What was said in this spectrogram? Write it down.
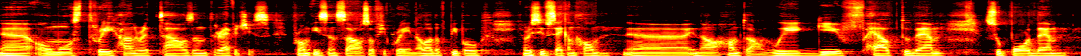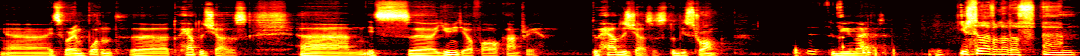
uh, almost 300,000 refugees from east and south of Ukraine. A lot of people receive second home uh, in our hometown. We give help to them, support them. Uh, it's very important uh, to help each other. Um, it's unity of our country to help each other to be strong, to be united. You still have a lot of um,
